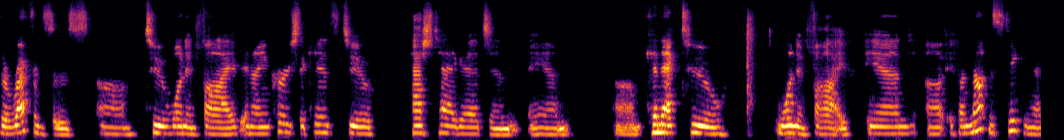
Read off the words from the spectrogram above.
the references um, to one in five. And I encourage the kids to hashtag it and and um, connect to one in five. And uh, if I'm not mistaken, I,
